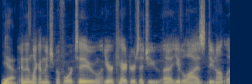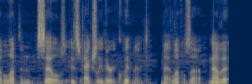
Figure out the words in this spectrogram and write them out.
Yeah. And then, like I mentioned before, too, your characters that you uh, utilize do not level up themselves. It's actually their equipment that levels up. Now, the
